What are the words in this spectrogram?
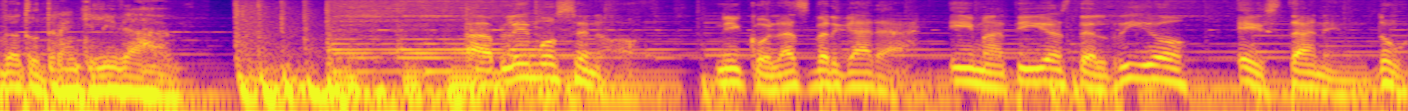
tu tranquilidad. Hablemos en off. Nicolás Vergara y Matías del Río están en Duna.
